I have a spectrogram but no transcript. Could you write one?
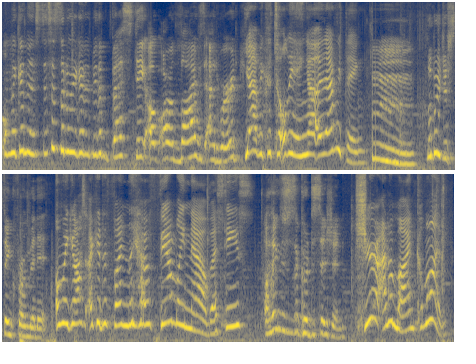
Oh my goodness, this is literally gonna be the best day of our lives, Edward. Yeah, we could totally hang out and everything. Hmm. Let me just think for a minute. Oh my gosh, I could finally have family now, besties. I think this is a good decision. Sure, I don't mind. Come on.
